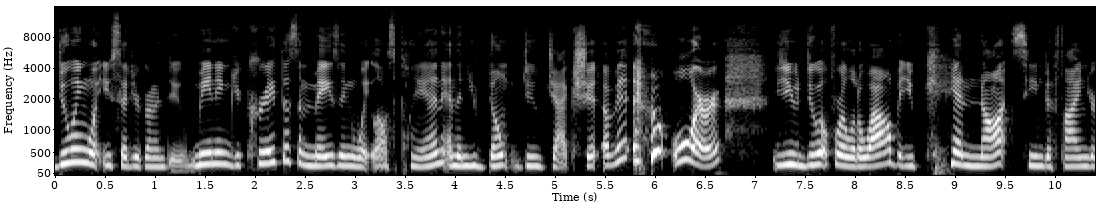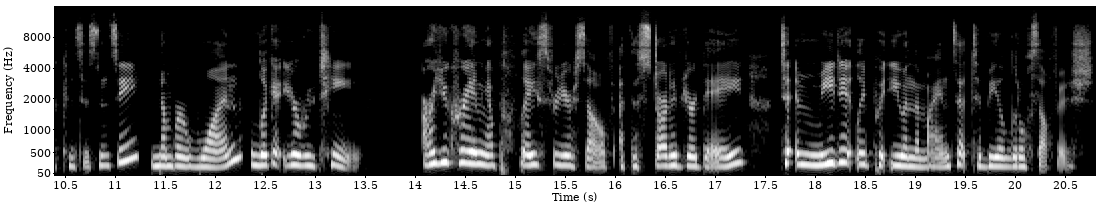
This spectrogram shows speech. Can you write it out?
doing what you said you're going to do, meaning you create this amazing weight loss plan and then you don't do jack shit of it, or you do it for a little while, but you cannot seem to find your consistency. Number one, look at your routine. Are you creating a place for yourself at the start of your day to immediately put you in the mindset to be a little selfish?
